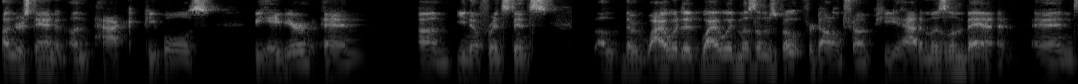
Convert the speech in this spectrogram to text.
understand and unpack people's behavior, and um, you know, for instance, uh, the, why would it, why would Muslims vote for Donald Trump? He had a Muslim ban, and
